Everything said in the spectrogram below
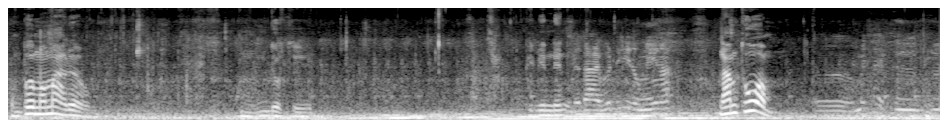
ผมเพิ่มมาม่าด้วยผมอืมดูสิพริกเน้นจะได้พื้นที่ตรงนี้นะๆ น้ำท่วม เออไม่ใช่คือคือ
